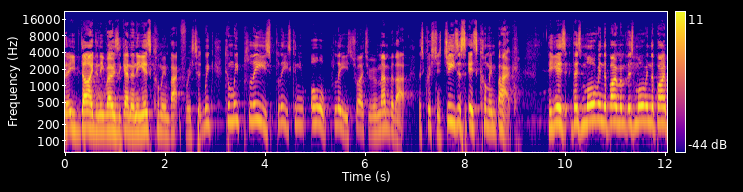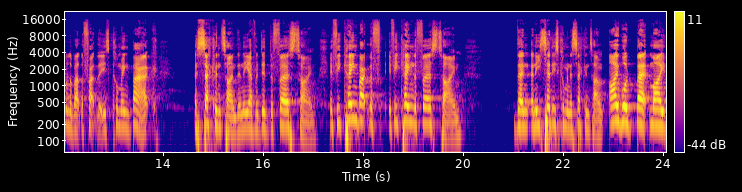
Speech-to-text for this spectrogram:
that he died and he rose again and he is coming back for his church. We, can we please, please, can you all please try to remember that as Christians? Jesus is coming back. He is. There's more in the Bible. Remember, There's more in the Bible about the fact that he's coming back a second time than he ever did the first time. If he came back, the, if he came the first time, then and he said he's coming a second time, I would bet my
